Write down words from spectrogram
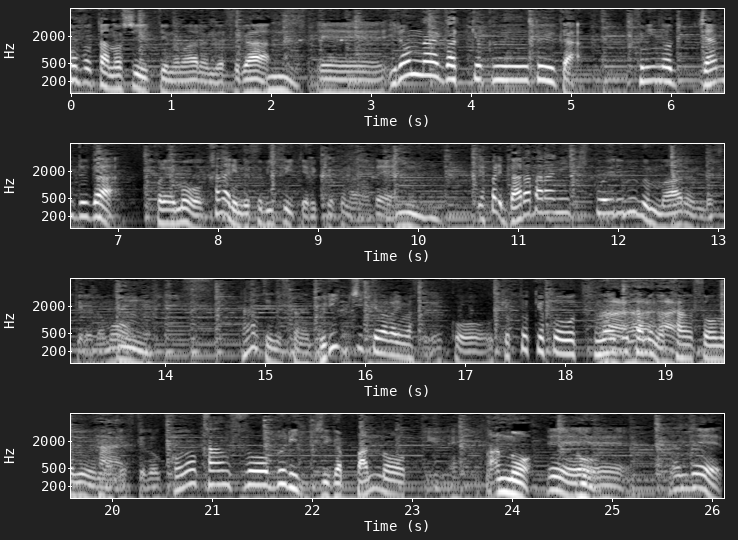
こそ楽しいっていうのもあるんですが、うんえーいろんな楽曲というか、国のジャンルが、これもうかなり結びついてる曲なので、うん。やっぱりバラバラに聞こえる部分もあるんですけれども、うん。なんていうんですかね、ブリッジってわかります？こう、曲と曲をつなぐための感想の部分なんですけど、この感想ブリッジが万能っていうね。万能。ええええなんで、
